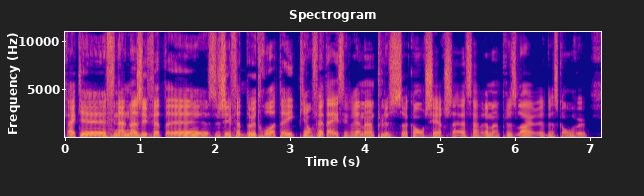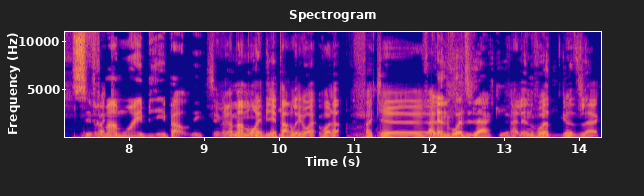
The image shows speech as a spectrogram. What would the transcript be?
Fait que euh, finalement j'ai fait euh, j'ai fait deux trois takes puis on fait hey c'est vraiment plus ça qu'on cherche ça, ça a vraiment plus l'air de ce qu'on veut C'est vraiment que- moins bien parlé. c'est vraiment moins bien parlé ouais voilà fait que euh, Fallait une voix du lac. là. fallait une voix de gars du lac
